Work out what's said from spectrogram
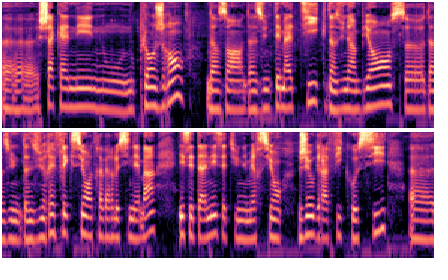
euh, chaque année, nous nous plongerons dans, un, dans une thématique, dans une ambiance, euh, dans, une, réflexion à travers le cinéma. Et cette année, c'est une immersion géographique aussi de,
